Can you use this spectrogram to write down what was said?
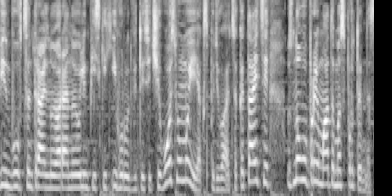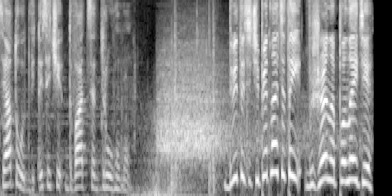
Він був центральною ареною Олімпійських ігор у 2008-му і, як сподіваються китайці, знову прийматиме спортивне свято у 2022-му. 2015 вже на планеті.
